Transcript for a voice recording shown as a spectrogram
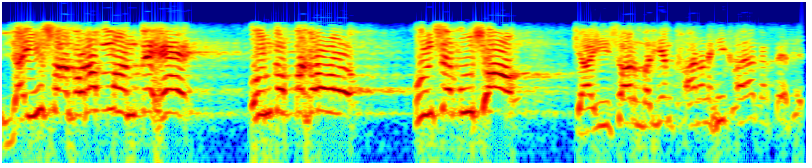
یا عیسیٰ کو رب مانتے ہیں، ان کو پکڑو، ان سے پوچھو، کیا عیسیٰ اور مریم کھانا نہیں کھایا کرتے تھے؟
